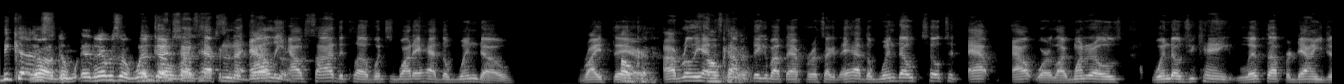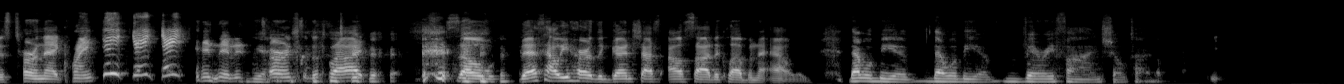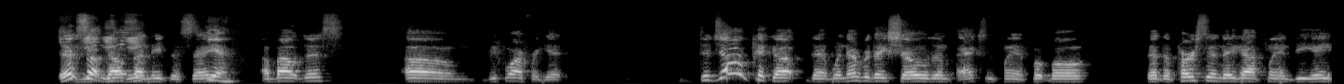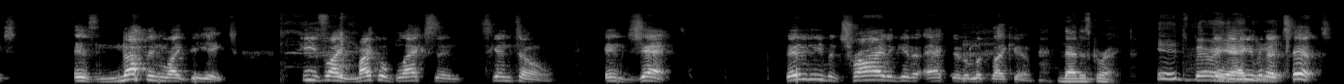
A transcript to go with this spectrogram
Because No, the, there was a window. the gunshots right happened in to the, alley outside the club, which is why they had the window right there. Okay. I really had to Okay. stop and think about that for a second. They had the window tilted out outward, like one of those windows you can't lift up or down. You just turn that crank, and then it Yeah. turns to the side. so that's how he heard the gunshots outside the club in the alley. that would be a that would be a very fine show title. There's something yeah, else yeah. I need to say Yeah. About this. Um, before I forget, did y'all pick up that whenever they show them actually playing football, that the person they got playing DH is nothing like DH. He's like Michael Blackson skin tone and jacked. They didn't even try to get an actor to look like him. That is correct. It's very. They very didn't even accurate. attempt.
